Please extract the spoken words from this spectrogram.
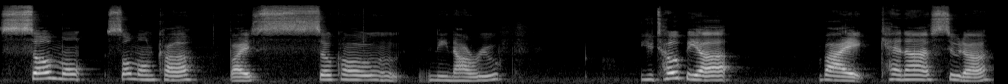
Somo Somonka by Soko Ninaru. Utopia by Kena Suda.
